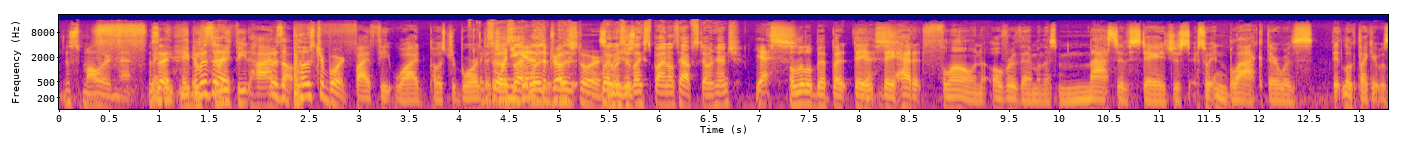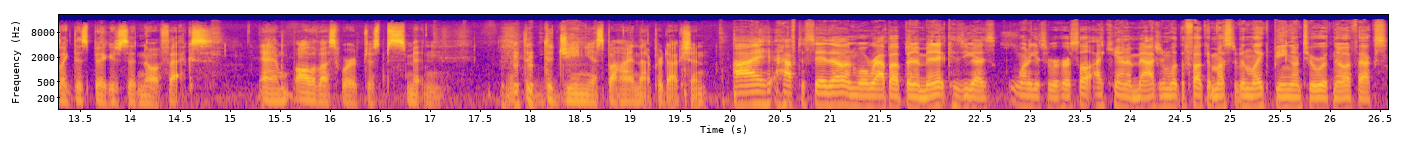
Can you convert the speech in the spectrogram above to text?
It was smaller than that. It was, maybe, a, maybe it was three a, feet high. It was a poster board. five feet wide poster board. that So when you like- get at the drugstore. was- wait, was it like Spinal Tap Stonehenge? Yes, a little bit, but they, Yes. they had it flown over them on this massive stage. Just so in black, there was it looked like it was like this big. It just said NOFX, and all of us were just smitten. with the, the genius behind that production. I have to say though, and we'll wrap up in a minute because you guys want to get to rehearsal. I can't imagine what the fuck it must have been like being on tour with NOFX.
